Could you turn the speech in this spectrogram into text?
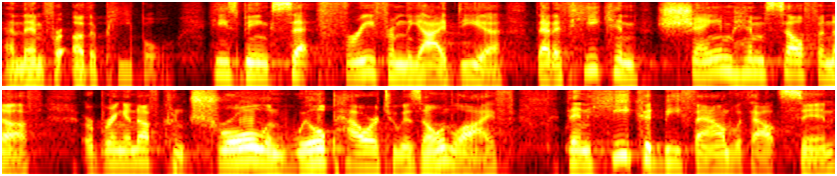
and then for other people. He's being set free from the idea that if he can shame himself enough or bring enough control and willpower to his own life, then he could be found without sin,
